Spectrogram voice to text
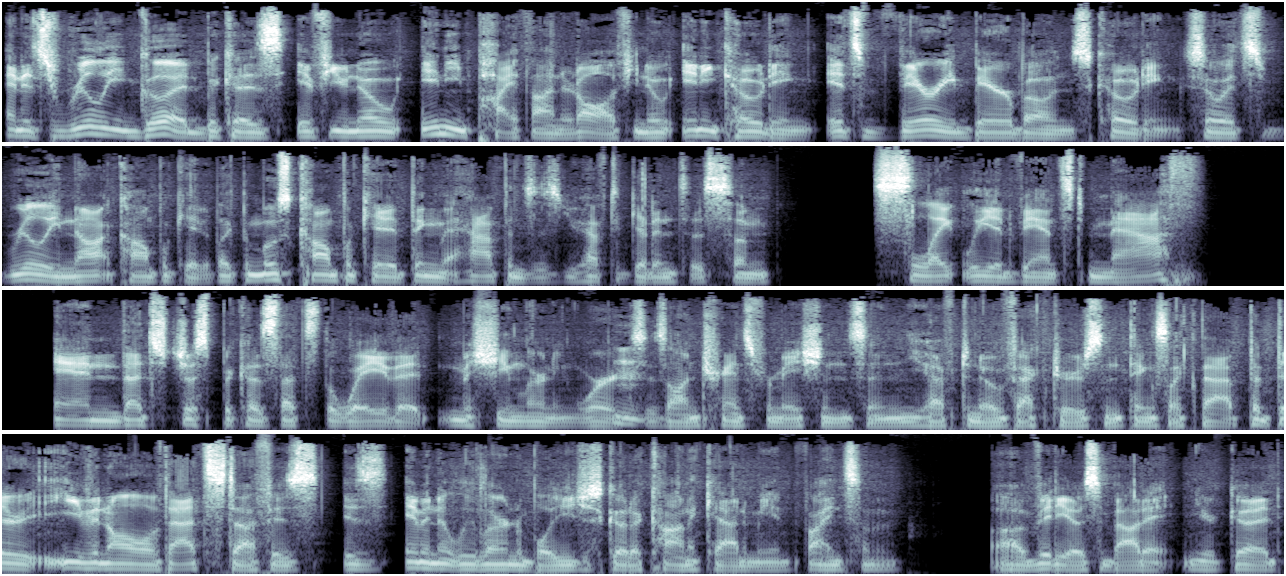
And it's really good because if you know any Python at all, if you know any coding, it's very bare bones coding. So it's really not complicated. Like the most complicated thing that happens is you have to get into some slightly advanced math. And that's just because that's the way that machine learning works is on transformations and you have to know vectors and things like that. But there even all of that stuff is is eminently learnable. You just go to Khan Academy and find some uh, videos about it and you're good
